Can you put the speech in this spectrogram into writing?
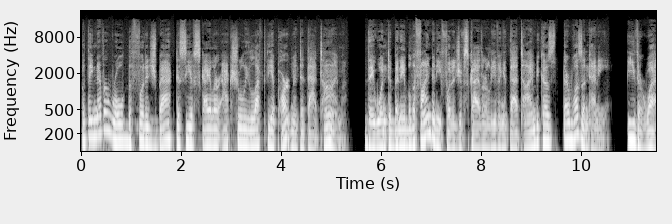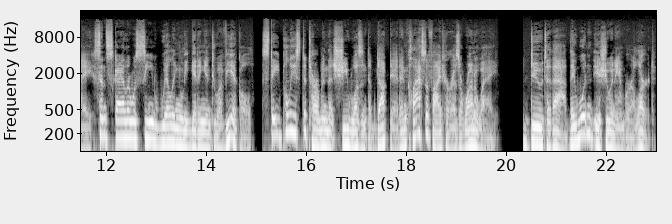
but they never rolled the footage back to see if Skylar actually left the apartment at that time. They wouldn't have been able to find any footage of Skylar leaving at that time because there wasn't any. Either way, since Skylar was seen willingly getting into a vehicle, state police determined that she wasn't abducted and classified her as a runaway. Due to that, they wouldn't issue an Amber Alert.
